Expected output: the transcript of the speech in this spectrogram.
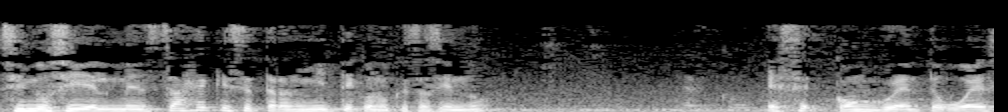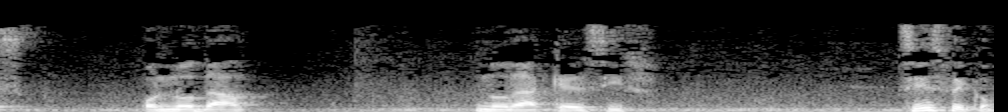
sino si el mensaje que se transmite con lo que estás haciendo es congruente o es o no da no da que decir. ¿Sí me explico?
